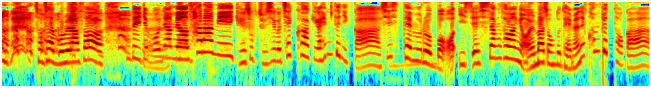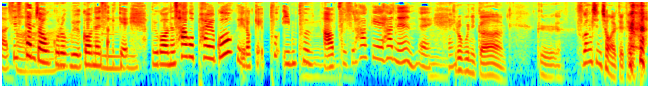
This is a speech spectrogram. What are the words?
전 잘 몰라서. 근데 이게 뭐냐면 사람이 계속 주식을 체크하기가 힘드니까 시스템으로 뭐 어, 이제 시장 상황이 얼마 정도 되면 컴퓨터가 시스템적으로 아. 물건을 사, 음. 이렇게 물건을 사고 팔고 이렇게 푸, 인풋 음. 아웃풋을 하게 하는 네. 들어보니까 그 수강 신청할 때 대학교 때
